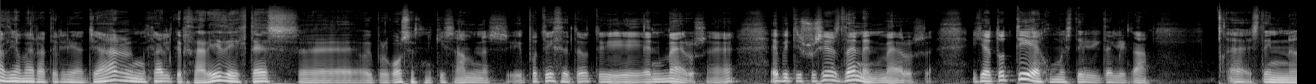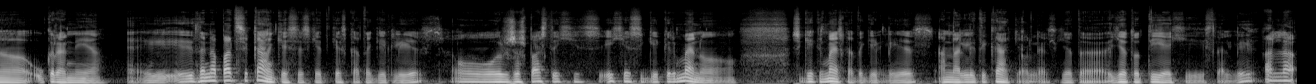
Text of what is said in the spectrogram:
Ραδιομέρα.gr Μιχάλη Κρυθαρίδη χτες ε, ο Υπουργός Εθνικής Άμυνας υποτίθεται ότι ενημέρωσε ε. επί της ουσίας δεν ενημέρωσε για το τι έχουμε στείλει τελικά ε, στην Ουκρανία δεν απάντησε καν και σε σχετικές καταγγελίες ο Ριζοσπάστη είχε, είχε συγκεκριμένο συγκεκριμένες καταγγελίες αναλυτικά κιόλας για, για το τι έχει σταλεί αλλά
